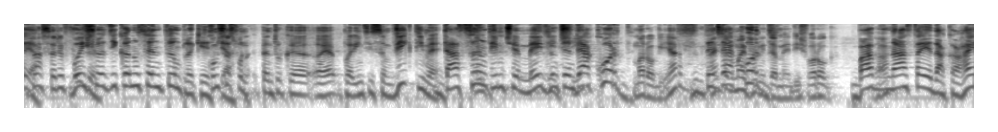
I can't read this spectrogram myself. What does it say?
ăia. Da, să refuze. Băi, și eu zic că nu se întâmplă chestia Cum să asta. spun? Pentru că ăia, părinții sunt victime. Da, În sunt. timp ce medicii... Suntem de acord. Mă rog, iar Suntem hai de să nu mai acord. vorbim de medici, vă rog. Ba, Da? da? asta e, dacă, hai,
